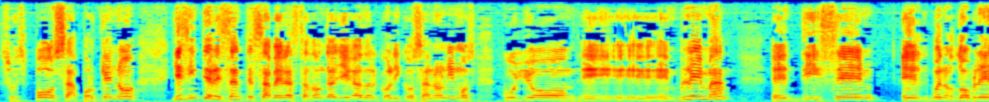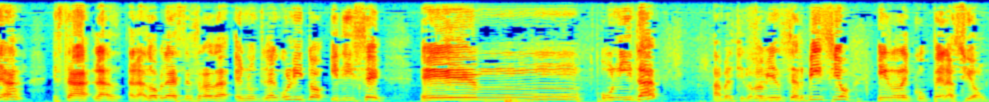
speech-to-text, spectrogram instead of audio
su esposa, ¿por qué no? Y es interesante saber hasta dónde ha llegado Alcohólicos Anónimos, cuyo eh, eh, emblema eh, dice, bueno, doble A, está la, la doble A está encerrada en un triangulito y dice em, unidad, a ver si lo veo bien, servicio y recuperación.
